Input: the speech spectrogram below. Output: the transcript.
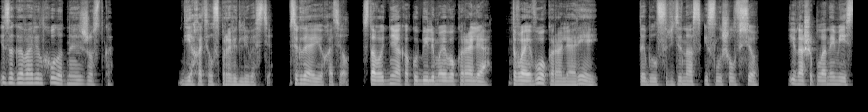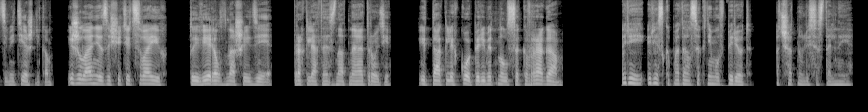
и заговорил холодно и жестко. «Я хотел справедливости. Всегда ее хотел. С того дня, как убили моего короля. Твоего короля, Рей. Ты был среди нас и слышал все. И наши планы мести мятежникам, и желание защитить своих. Ты верил в наши идеи, проклятое знатное отродье. И так легко переметнулся к врагам. Рей резко подался к нему вперед. Отшатнулись остальные.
